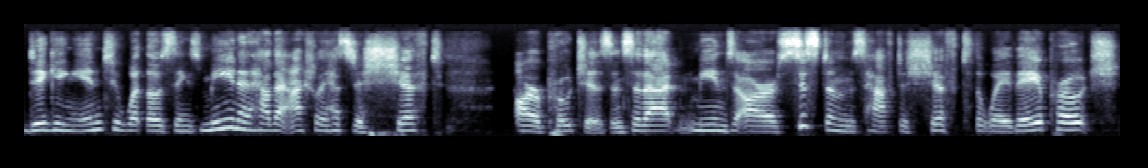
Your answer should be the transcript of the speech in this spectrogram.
digging into what those things mean and how that actually has to shift our approaches. And so that means our systems have to shift the way they approach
